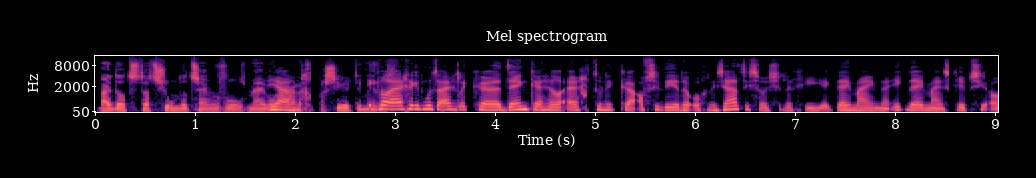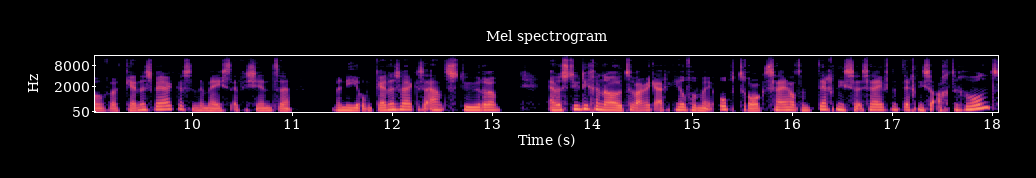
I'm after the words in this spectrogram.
Maar dat station, dat zijn we volgens mij wel ja. aardig gepasseerd inmiddels. Ik, wil eigenlijk, ik moet eigenlijk uh, denken heel erg toen ik uh, afstudeerde organisatiesociologie. Ik deed, mijn, uh, ik deed mijn scriptie over kenniswerkers en de meest efficiënte manier om kenniswerkers aan te sturen. En mijn studiegenoten, waar ik eigenlijk heel veel mee optrok, zij, had een technische, zij heeft een technische achtergrond.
